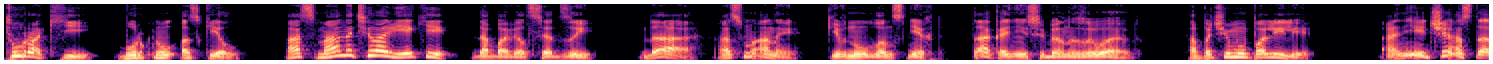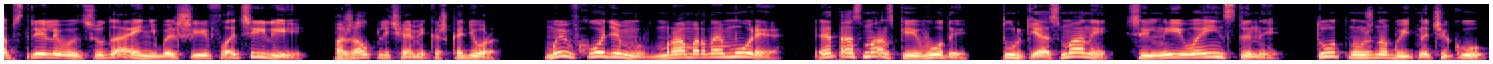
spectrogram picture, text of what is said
«Тураки!» – буркнул Аскел. «Османы-человеки!» – добавил Сядзы. «Да, османы!» – кивнул ланснехт. «Так они себя называют». «А почему полили?» «Они часто обстреливают суда и небольшие флотилии», – пожал плечами Кашкадер. «Мы входим в Мраморное море. Это османские воды. Турки-османы сильны и воинственны. Тут нужно быть начеку.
